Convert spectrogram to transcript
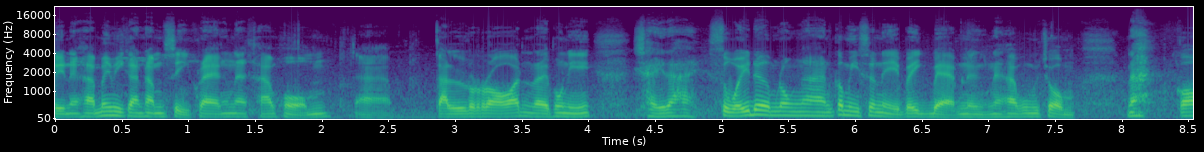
ยนะครับไม่มีการทำสีแคร้งนะครับผมอ่ากันร้อนอะไรพวกนี้ใช้ได้ สวยเดิมโรงงานก็มีเสน่ห์ไปอีกแบบหนึ่งนะครับคุณผู้ชมนะก็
